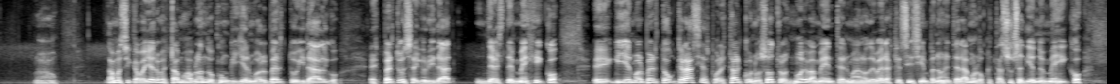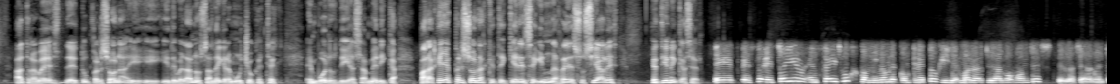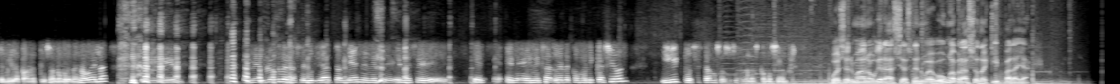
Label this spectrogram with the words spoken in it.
Damas y caballeros, estamos hablando con Guillermo Alberto Hidalgo, experto en seguridad desde México. Eh, Guillermo Alberto, gracias por estar con nosotros nuevamente, hermano. De veras que sí, siempre nos enteramos lo que está sucediendo en México a través de tu persona y, de verdad nos alegra mucho que estés en Buenos Días América. Para aquellas personas que te quieren seguir en las redes sociales, ¿qué tienen que hacer? Eh, estoy, en, Facebook con mi nombre completo, Guillermo Alberto Hidalgo Montes. Desgraciadamente mi papá me puso nombre de novela. Eh, en el blog de la seguridad también, en ese, en ese, en, esa red de comunicación y pues estamos a sus órdenes como siempre. Pues hermano, gracias de nuevo. Un abrazo de aquí para allá.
